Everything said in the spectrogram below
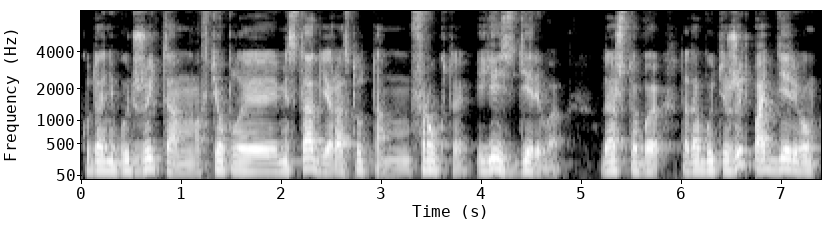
куда-нибудь жить там в теплые места, где растут там фрукты и есть с дерева. Да, чтобы тогда будете жить под деревом,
